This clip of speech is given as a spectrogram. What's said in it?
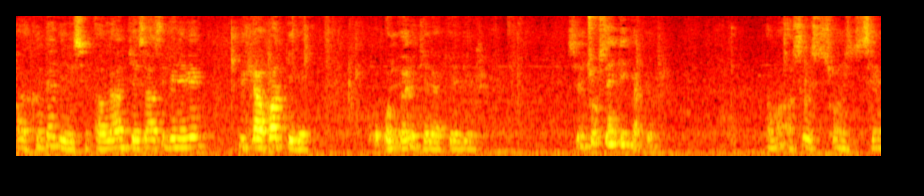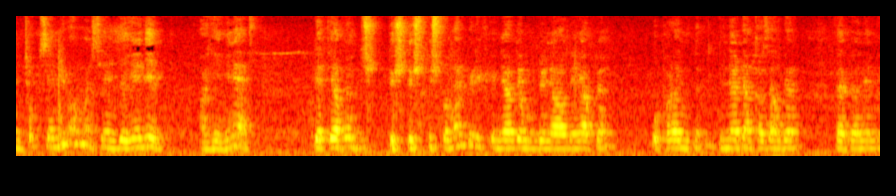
farkında değilsin. Allah'ın cezası bir nevi mükafat gibi. Onu öyle telakki ediyor. Seni çok zengin yapıyor. Ama asıl sonuç senin çok zengin olman senin zengin değil. Aleyhine etrafında düş, düş, düş, düşmanlar birikiyor. Nereden buldun, ne aldın, yaptın, bu parayı nereden kazandın, efendim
